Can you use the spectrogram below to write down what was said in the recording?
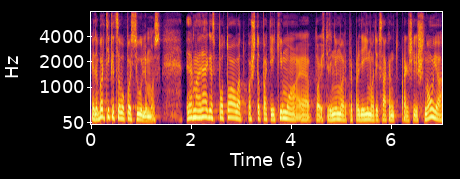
ir dabar tikit savo pasiūlymus. Ir man regis po to, vat, po šito pateikimo, e, to ištrinimo ir pradėjimo, taip sakant, praktiškai iš naujo,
